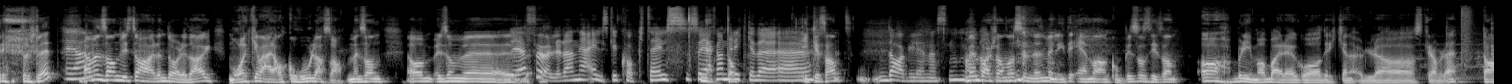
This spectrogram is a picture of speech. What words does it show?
Rett og slett. Ja. Ja. men sånn, Hvis du har en dårlig dag Må ikke være alkohol, altså. Men sånn og liksom, eh, Jeg føler den. Jeg elsker cocktails, så jeg kan drikke det Ikke sant? daglig, nesten. Nei, Men bare sånn å sende en melding til en eller annen kompis og si sånn Åh, bli med og bare gå og drikke en øl og skravle. Da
